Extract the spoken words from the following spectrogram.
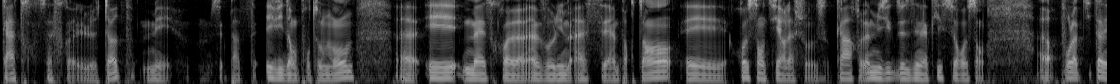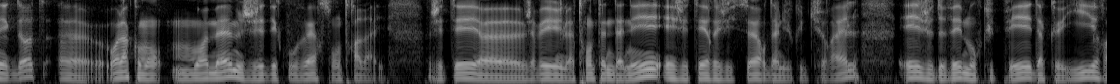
4, ça serait le top, mais c'est pas évident pour tout le monde, euh, et mettre euh, un volume assez important et ressentir la chose, car la musique de Xenakis se ressent. Alors pour la petite anecdote, euh, voilà comment moi-même j'ai découvert son travail. J'étais, j'avais la trentaine d'années et j'étais régisseur d'un lieu culturel et je devais m'occuper d'accueillir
